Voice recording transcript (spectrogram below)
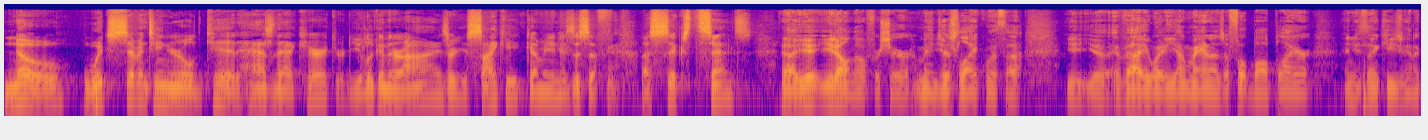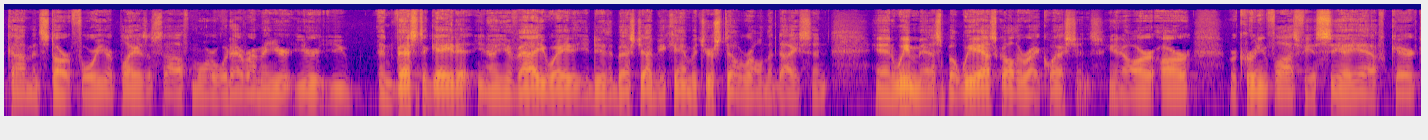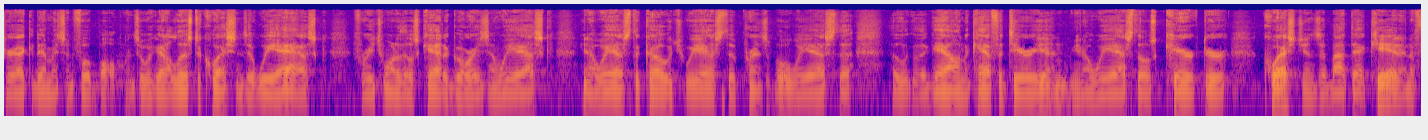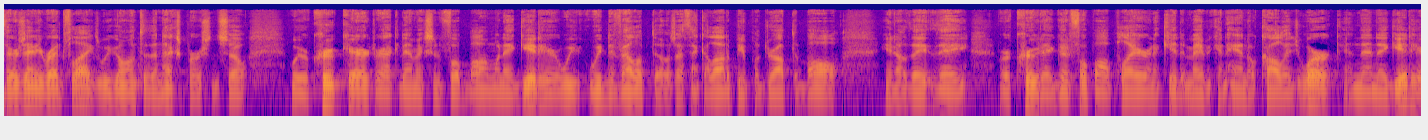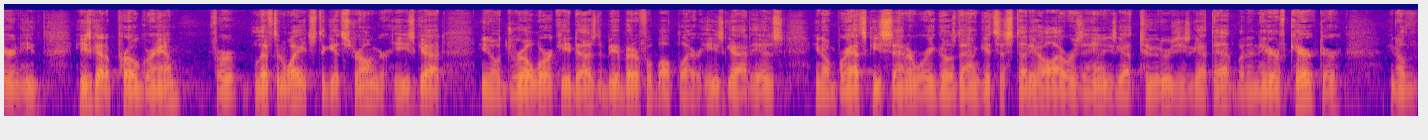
know which 17 year old kid has that character? Do you look in their eyes? Are you psychic? I mean, is this a, a sixth sense? No, you, you don't know for sure. I mean, just like with a, you, you evaluate a young man as a football player, and you think he's going to come and start for you or play as a sophomore or whatever. I mean, you're you're you investigate it. You know, you evaluate it. You do the best job you can, but you're still rolling the dice, and and we miss, but we ask all the right questions. You know, our, our recruiting philosophy is CAF, character, academics, and football. And so we got a list of questions that we ask for each one of those categories. And we ask, you know, we ask the coach, we ask the principal, we ask the, the, the gal in the cafeteria, and, you know, we ask those character questions about that kid. And if there's any red flags, we go on to the next person. So we recruit character academics in football, and when they get here, we, we develop those. I think a lot of people drop the ball you know, they, they recruit a good football player and a kid that maybe can handle college work, and then they get here and he, he's got a program for lifting weights to get stronger. He's got, you know, drill work he does to be a better football player. He's got his, you know, Bratzke Center where he goes down and gets his study hall hours in. He's got tutors. He's got that. But the area of character, you know,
